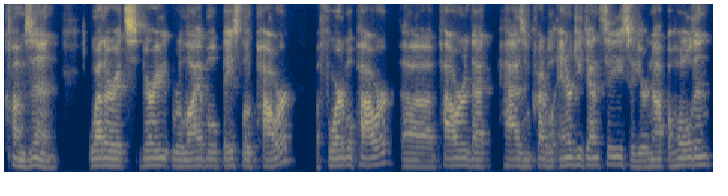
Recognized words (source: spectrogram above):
comes in. Whether it's very reliable baseload power, affordable power, uh, power that has incredible energy density, so you're not beholden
